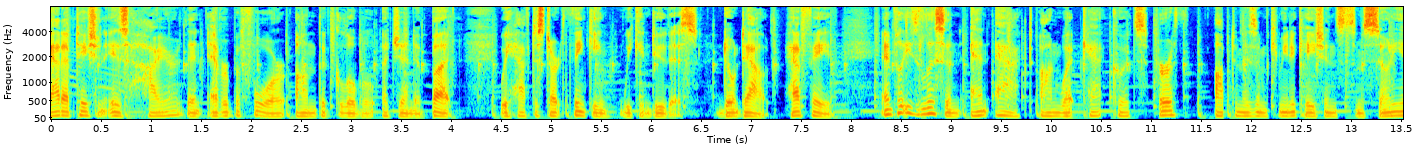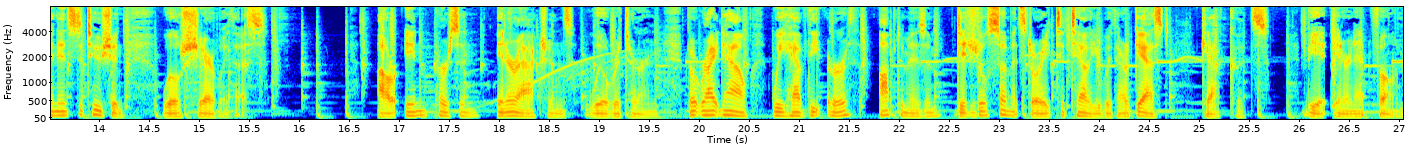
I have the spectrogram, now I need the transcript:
adaptation is higher than ever before on the global agenda. But we have to start thinking we can do this. Don't doubt, have faith, and please listen and act on what Cat Kutz, Earth Optimism Communications Smithsonian Institution, will share with us our in person interactions will return. But right now, we have the Earth Optimism Digital Summit story to tell you with our guest, Cat Kutz, via internet phone.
